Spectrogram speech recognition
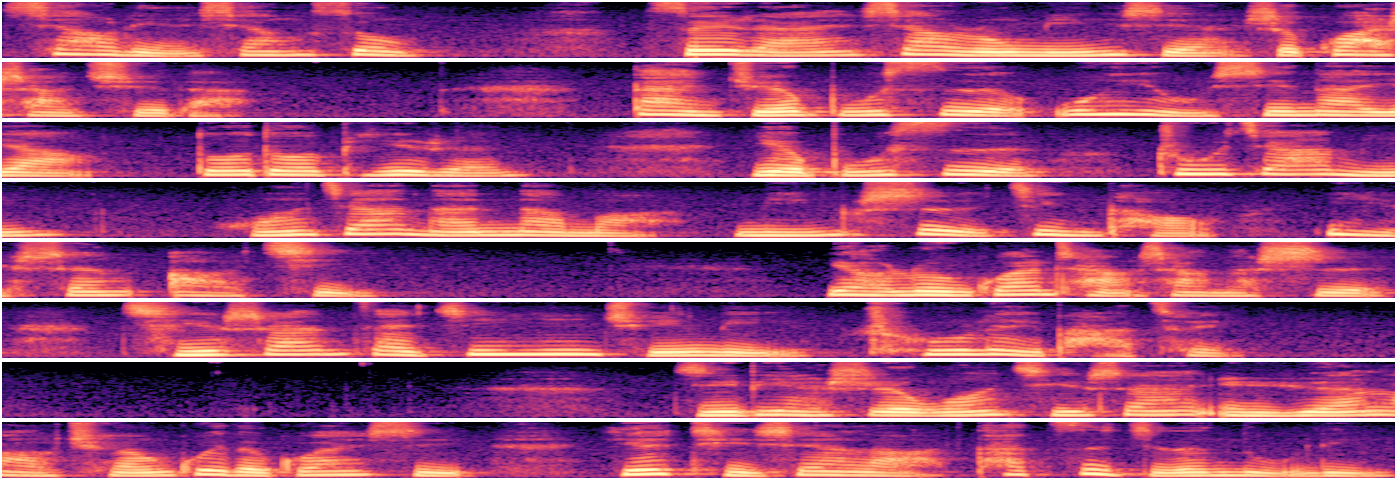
笑脸相送，虽然笑容明显是挂上去的，但绝不似温永熙那样咄咄逼人，也不似朱家明、黄家南那么明示镜头，一身傲气。要论官场上的事，岐山在精英群里出类拔萃。即便是王岐山与元老权贵的关系，也体现了他自己的努力。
